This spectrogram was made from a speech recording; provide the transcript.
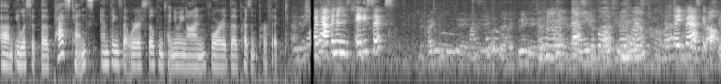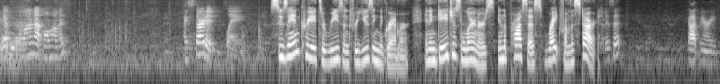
um, elicit the past tense, and things that were still continuing on for the present perfect. What happened in 86? Mm-hmm. Played basketball. Yep, come on up, Mohammed. I started playing. Suzanne creates a reason for using the grammar and engages learners in the process right from the start. What is it? Got married, that's right.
